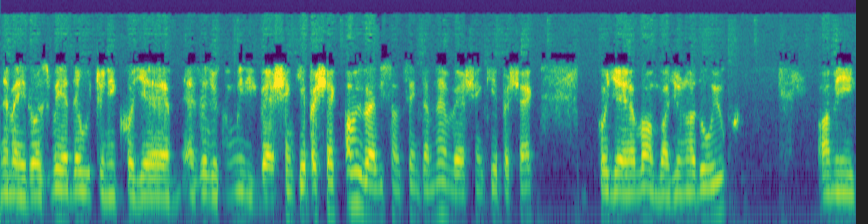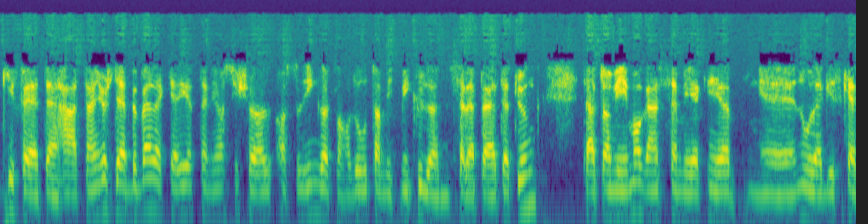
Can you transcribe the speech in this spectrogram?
nem egy rossz bér, de úgy tűnik, hogy e, ezzel ők mindig versenyképesek. Amivel viszont szerintem nem versenyképesek, hogy van vagyonadójuk, ami kifejezetten hátrányos, de ebbe bele kell érteni azt is, azt az ingatlanadót, amit mi külön szerepeltetünk, tehát ami magánszemélyeknél 0,2 eh,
